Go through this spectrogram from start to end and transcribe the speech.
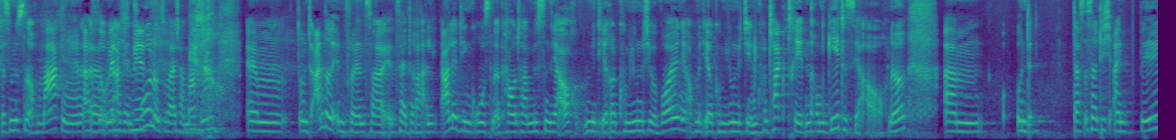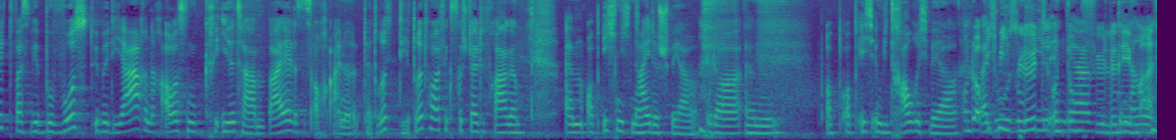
Das müssen auch Marken äh, so, und Agenturen und so weiter machen. Genau. Ähm, und andere Influencer etc. Alle, die einen großen Account haben, müssen ja auch mit ihrer Community oder wollen ja auch mit ihrer Community in Kontakt treten. Darum geht es ja auch. Ne? Ähm, und das ist natürlich ein Bild, was wir bewusst über die Jahre nach außen kreiert haben, weil das ist auch eine der dritt, die dritthäufigst gestellte Frage, ähm, ob ich nicht neidisch wäre oder ähm, ob, ob ich irgendwie traurig wäre. Und ob ich mich so blöd und dumm der, fühle genau, nebenan.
